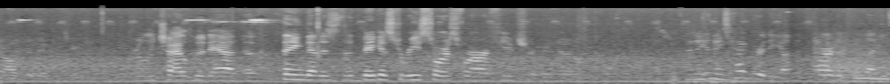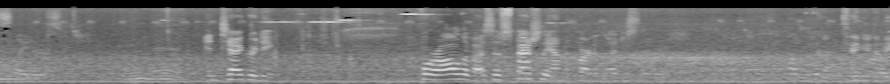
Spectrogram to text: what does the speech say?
childhood education. early childhood ad the thing that is the biggest resource for our future we know anything Integrity on the part of the legislators. Integrity for all of us especially on the part of legislators Continue to be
